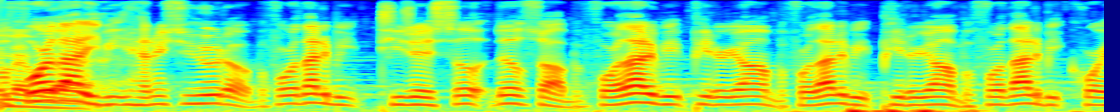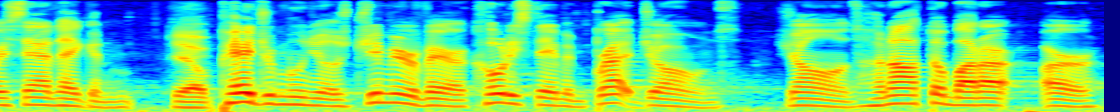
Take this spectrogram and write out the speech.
remember before that, he beat Henry Cejudo. Before that, he beat TJ Sil- Dillashaw. Before that, he beat Petr Yan. Before that, he beat Petr Yan. Before that, he beat Corey Sandhagen. Yep. Pedro Munhoz, Jimmy Rivera, Cody Stamann, Brett Johns, Jones, Hanato Barar, or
